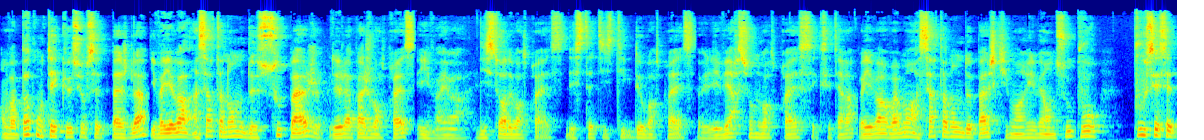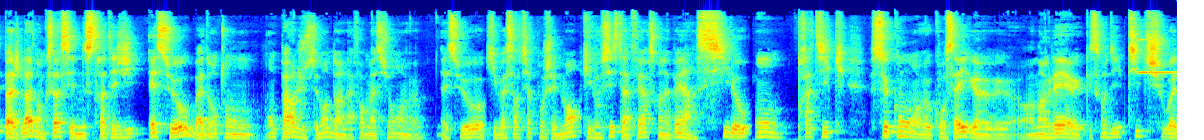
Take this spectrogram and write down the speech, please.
on va pas compter que sur cette page-là. Il va y avoir un certain nombre de sous-pages de la page WordPress. Il va y avoir l'histoire de WordPress, des statistiques de WordPress, euh, les versions de WordPress, etc. Il va y avoir vraiment un certain nombre de pages qui vont arriver en dessous pour pousser cette page-là. Donc ça, c'est une stratégie SEO bah, dont on, parle justement dans la formation euh, SEO qui va sortir prochainement, qui consiste à faire ce qu'on appelle un silo. On pratique ce qu'on euh, conseille. Euh, en anglais, qu'est-ce qu'on dit? Teach what,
